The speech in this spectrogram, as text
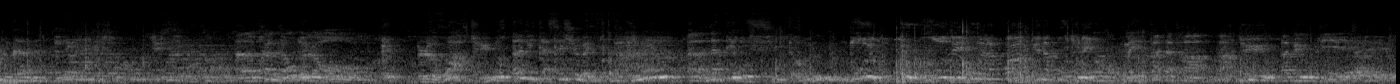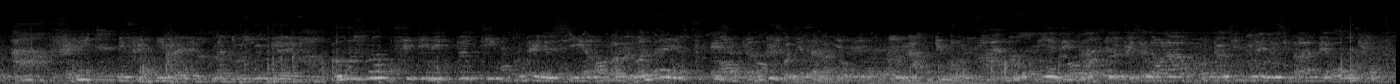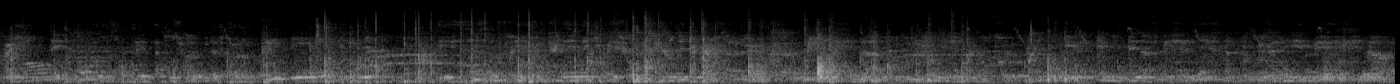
Un printemps de l'an, le roi Arthur invita ses chevaliers par email à un apéro cidre. Brut, rosé pour la poire, il y en a pour tous les grands. Mais patatras, Arthur avait oublié. Ah, flûte, mes flûte ni verre, ma douce lumière. Heureusement, c'était des petites bouteilles de cire, pas besoin de verre. Et chacun peut choisir sa variété. Ah On a du bol.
